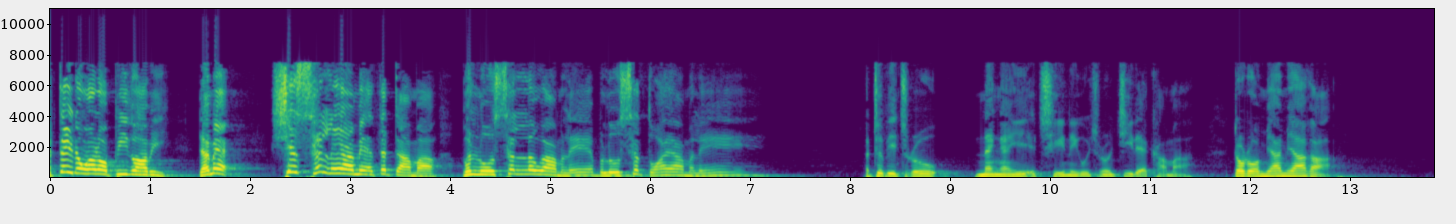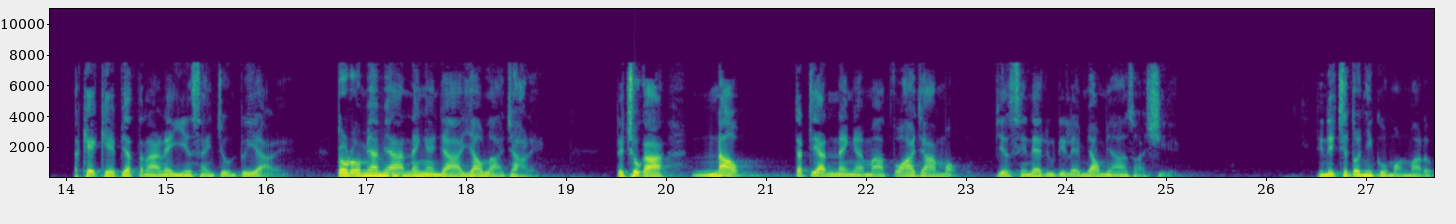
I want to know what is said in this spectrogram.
အတိတ်တော့ကတော့ပြီးသွားပြီဒါပေမဲ့ ရှစ်ဆက်လဲရမယ့်အသက်တာမှာဘလို့ဆက်လောက်ရမလဲဘလို့ဆက်သွားရမလဲအထူးဖြင့်ကျွန်တော်နိုင်ငံရေးအခြေအနေကိုကျွန်တော်ကြည့်တဲ့အခါမှာတော်တော်များများကအခက်အခဲပြဿနာနဲ့ရင်ဆိုင်ကြုံတွေ့ရတယ်တော်တော်များများနိုင်ငံခြားရောက်လာကြတယ်တချို့ကနောက်တတိယနိုင်ငံမှာသွားကြမော့ပြင်ဆင်တဲ့လူတွေလည်းမြောက်များစွာရှိတယ်ဒီနေ့ချစ်တော်ညီကိုမောင်နှမတို့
